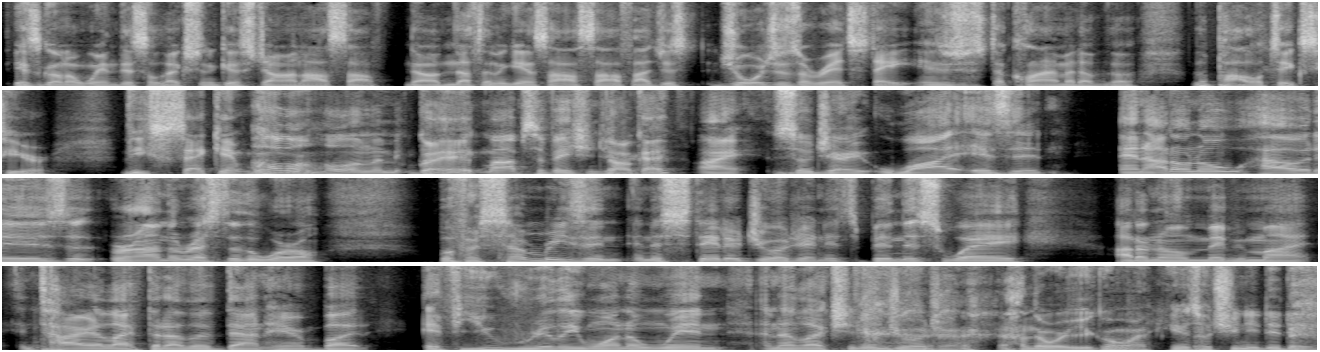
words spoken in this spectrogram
is going to win this election against Jon Ossoff. No, nothing against Ossoff. I just, Georgia's a red state, and it's just the climate of the, the politics here. The second Hold on, hold on. Let me, Go ahead. make my observation, Jerry. Okay. All right. So, Jerry, why is it, and I don't know how it is around the rest of the world, but for some reason in the state of Georgia, and it's been this way, I don't know, maybe my entire life that I lived down here, but if you really want to win an election in Georgia, I know where you're going. here's what you need to do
